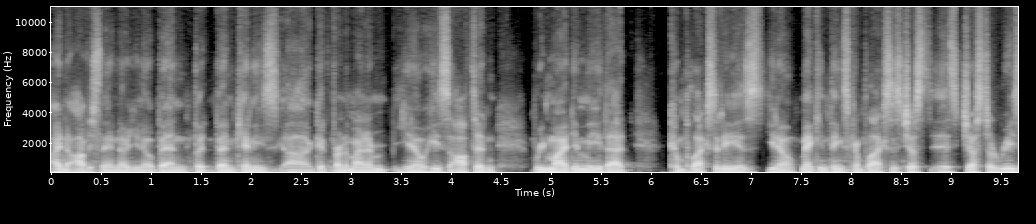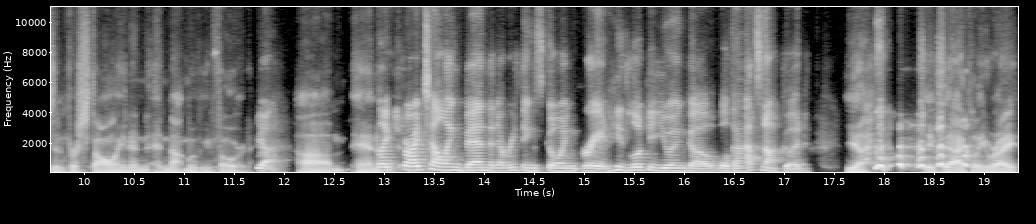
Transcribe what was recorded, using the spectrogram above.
I know, obviously, I know you know Ben, but Ben Kinney's uh, a good friend of mine. I'm, you know, he's often reminding me that complexity is, you know, making things complex is just is just a reason for stalling and and not moving forward. Yeah. Um, and like try telling Ben that everything's going great. He'd look at you and go, "Well, that's not good." Yeah. exactly right?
